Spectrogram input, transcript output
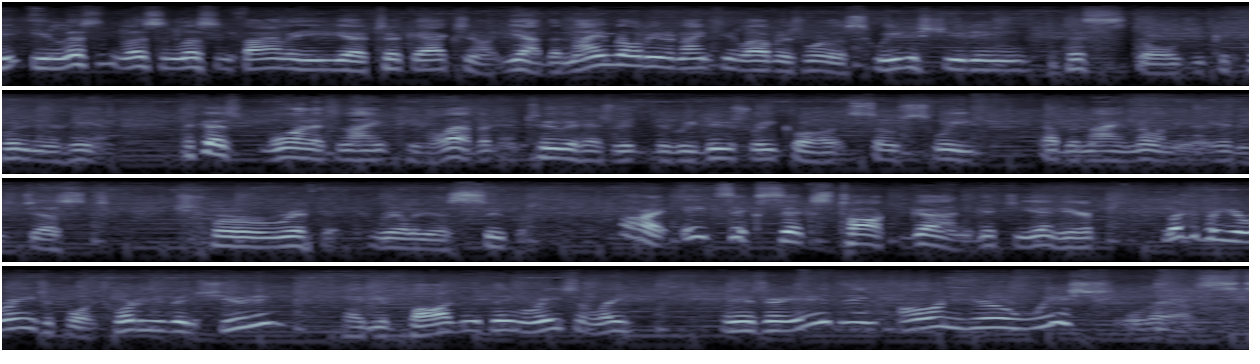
He, he, listened, listened, listened. Finally, he uh, took action on it. Yeah, the 9 millimeter 1911 is one of the sweetest shooting pistols you can put in your hand. Because, one, it's 1911, and two, it has re- the reduced recoil. It's so sweet of the 9 millimeter. It is just terrific. Really is super. All right, 866 Talk Gun. Get you in here. Looking for your range reports. What have you been shooting? Have you bought anything recently? And is there anything on your wish list?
